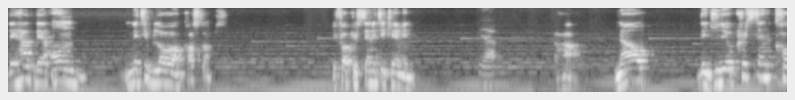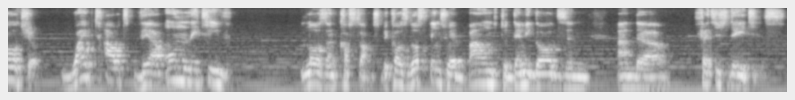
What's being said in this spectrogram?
they had their own native law and customs before Christianity came in. Yeah. Uh-huh. Now, the Judeo Christian culture wiped out their own native laws and customs because those things were bound to demigods and and uh, fetish deities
